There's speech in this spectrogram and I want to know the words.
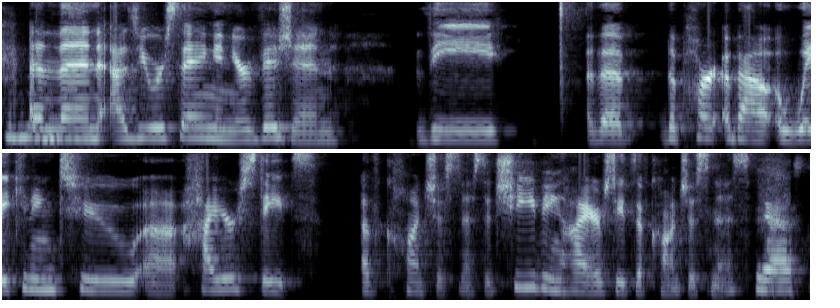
Mm-hmm. and then, as you were saying in your vision, the the the part about awakening to uh, higher states of consciousness, achieving higher states of consciousness? yes,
